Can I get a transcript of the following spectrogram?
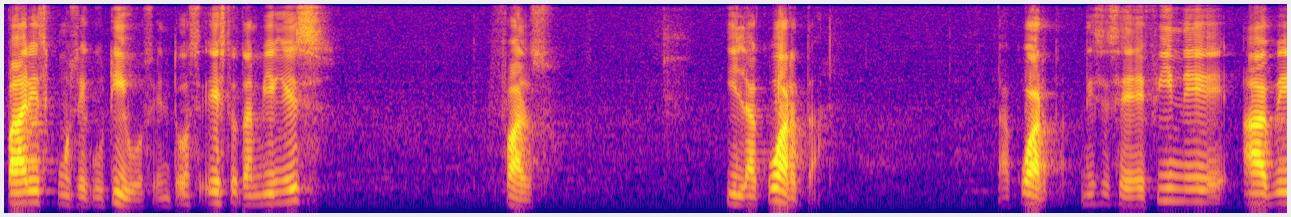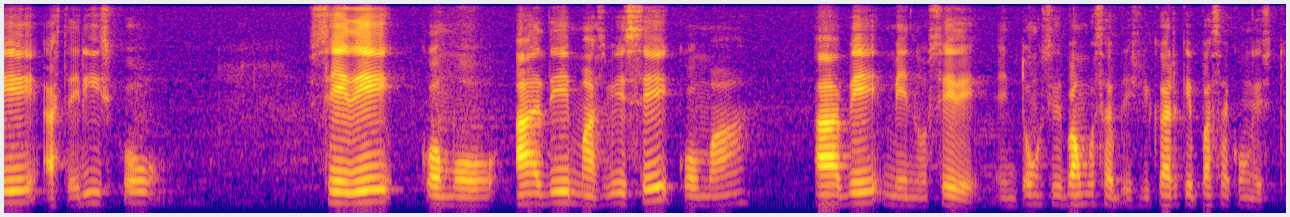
pares consecutivos. Entonces, esto también es falso. Y la cuarta, la cuarta, dice, se define AB asterisco CD como AD más BC, AB menos CD. Entonces vamos a verificar qué pasa con esto.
